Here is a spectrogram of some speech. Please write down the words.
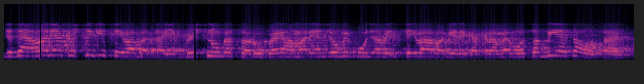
जैसे हमारे यहाँ कृष्ण की सेवा बताई, विष्णु का स्वरूप है, हमारे यहाँ जो भी पूजा सेवा वगैरह का क्रम है, वो सब भी ऐसा होता है।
